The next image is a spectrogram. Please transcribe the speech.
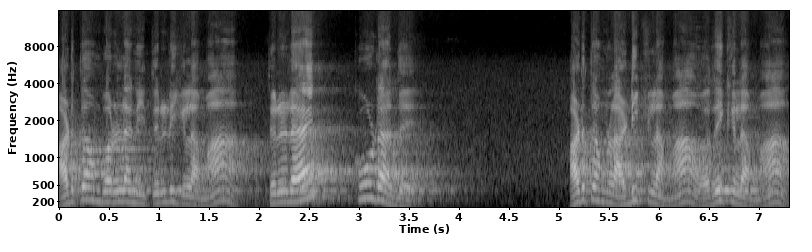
அடுத்தவன் பொருளை நீ திருடிக்கலாமா? திருட கூடாது. அடுத்தவங்களை அடிக்கலாமா? உதைக்கலாமா?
